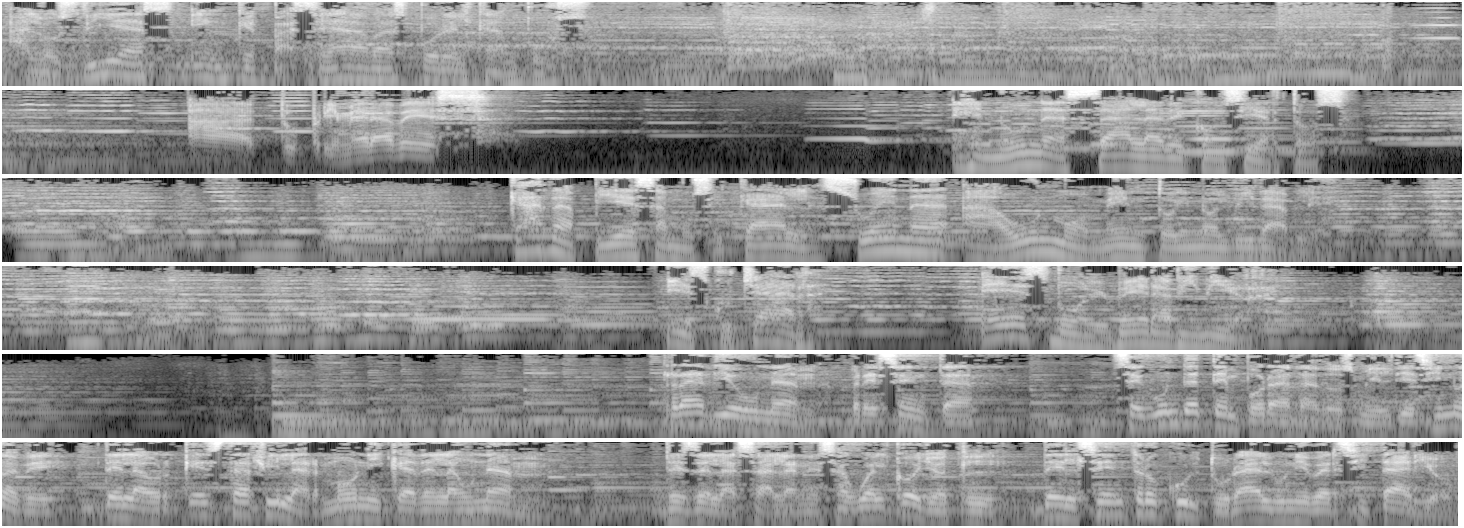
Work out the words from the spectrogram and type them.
A los días en que paseabas por el campus. A tu primera vez en una sala de conciertos. Cada pieza musical suena a un momento inolvidable. Escuchar es volver a vivir. Radio UNAM presenta segunda temporada 2019 de la Orquesta Filarmónica de la UNAM, desde la Sala Nezahualcóyotl del Centro Cultural Universitario.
